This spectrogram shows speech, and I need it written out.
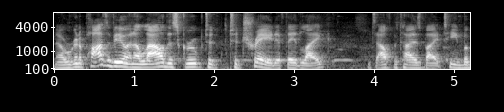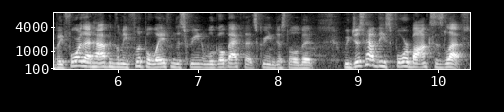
Now we're going to pause the video and allow this group to, to trade if they'd like. It's alphabetized by team. But before that happens, let me flip away from the screen. We'll go back to that screen just a little bit. We just have these four boxes left.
